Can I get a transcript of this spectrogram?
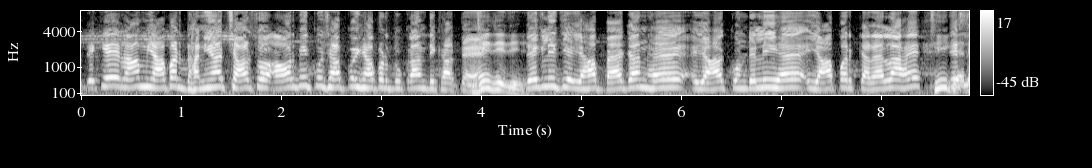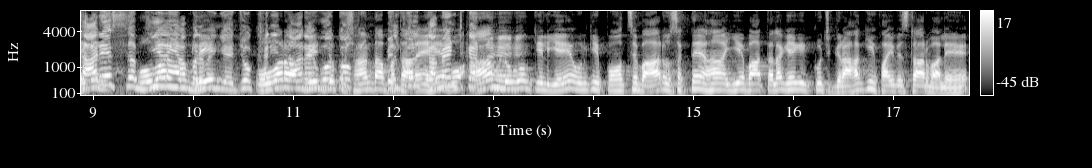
देखिए राम यहाँ पर धनिया 400 और भी कुछ आपको यहाँ पर दुकान दिखाते हैं। जी जी जी। देख लीजिए यहाँ बैगन है यहाँ कुंडली है यहाँ पर करेला है। ठीक है सारे सब्ज़ियाँ यहाँ पर रहेंगे जो ओवरऑल रेट जो प्रशांत आप बता रहे हैं वो आम लोगों के लिए उनकी पहुँच से बाहर हो सकते हैं। हाँ ये बात अलग है कि कुछ ग्राहक ही फाइव स्टार वाले हैं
